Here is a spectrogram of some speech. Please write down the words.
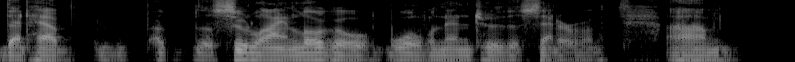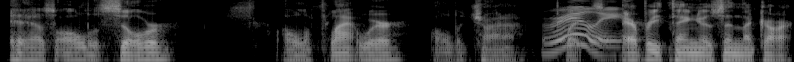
that have uh, the Soo Line logo woven into the center of them. Um, it has all the silver, all the flatware, all the china. plates. Really? Everything is in the car.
